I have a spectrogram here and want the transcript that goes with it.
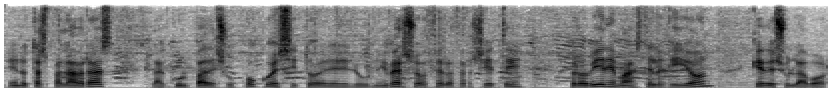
En otras palabras, la culpa de su poco éxito en el universo 007 proviene más del guion que de su labor.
